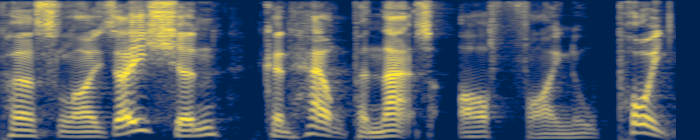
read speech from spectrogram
personalization can help, and that's our final point.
